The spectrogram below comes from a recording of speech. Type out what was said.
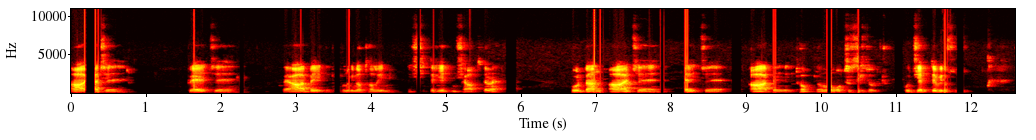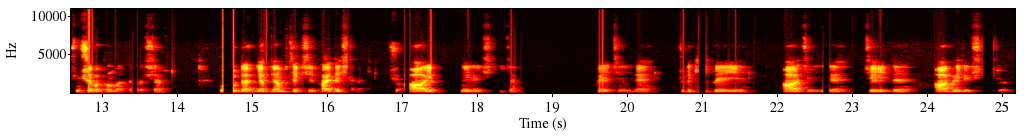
AC, BC ve AB'ydi. Bunu bir not alayım. Eşittir 76 değil mi? Buradan AC, BC, AB'nin toplamı 38 olur. Bu cepte biliyorsunuz. Şimdi şöyle bakalım arkadaşlar. Burada yapacağımız tek şey payda işlemek. Şu A'yı neyle eşitleyeceğim? BC ile. Şuradaki B'yi AC ile. C'yi de AB ile eşitliyorum.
